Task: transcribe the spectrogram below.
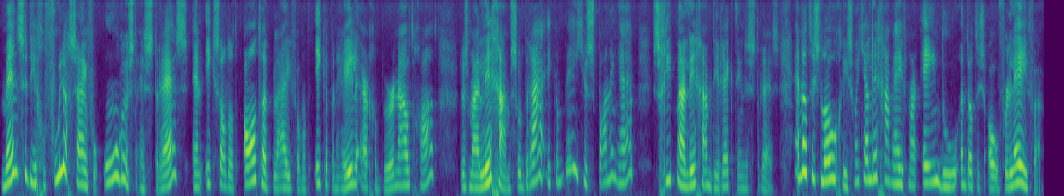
Mensen die gevoelig zijn voor onrust en stress, en ik zal dat altijd blijven, want ik heb een hele erge burn-out gehad. Dus mijn lichaam, zodra ik een beetje spanning heb, schiet mijn lichaam direct in de stress. En dat is logisch, want jouw lichaam heeft maar één doel en dat is overleven.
